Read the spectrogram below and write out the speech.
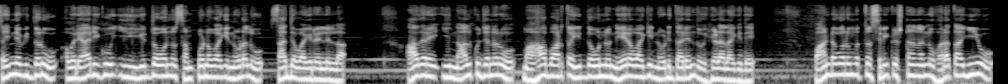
ಸೈನ್ಯವಿದ್ದರೂ ಅವರ್ಯಾರಿಗೂ ಈ ಯುದ್ಧವನ್ನು ಸಂಪೂರ್ಣವಾಗಿ ನೋಡಲು ಸಾಧ್ಯವಾಗಿರಲಿಲ್ಲ. ಆದರೆ ಈ ನಾಲ್ಕು ಜನರು ಮಹಾಭಾರತ ಯುದ್ಧವನ್ನು ನೇರವಾಗಿ ನೋಡಿದ್ದಾರೆಂದು ಹೇಳಲಾಗಿದೆ. ಪಾಂಡವರು ಮತ್ತು ಶ್ರೀಕೃಷ್ಣನನ್ನು ಹೊರತಾಗಿಯೂ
